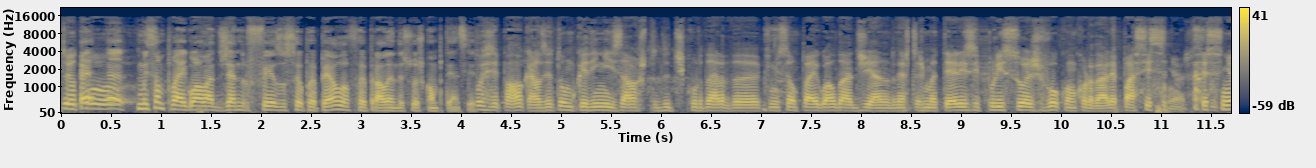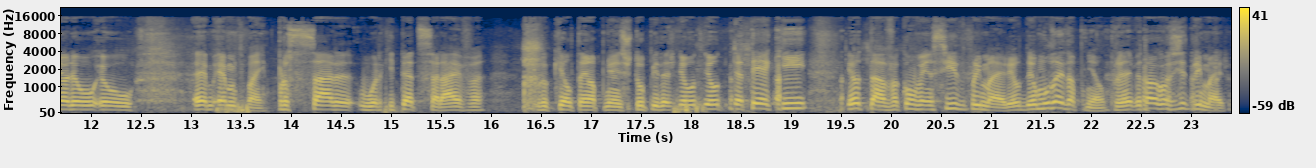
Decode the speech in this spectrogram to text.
eu tô- a, a Comissão para a Igualdade de Género fez o seu papel ou foi para além das suas competências? Pois é, ó Carlos, eu estou um bocadinho exausto de discordar da Comissão para a Igualdade de Género nestas matérias e por isso hoje vou concordar. É pá, sim senhor. Sim senhor, eu... eu- é, é muito bem. Processar o arquiteto Saraiva porque ele tem opiniões estúpidas. Eu, eu até aqui, eu estava convencido primeiro, eu, eu mudei de opinião. Eu estava convencido primeiro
